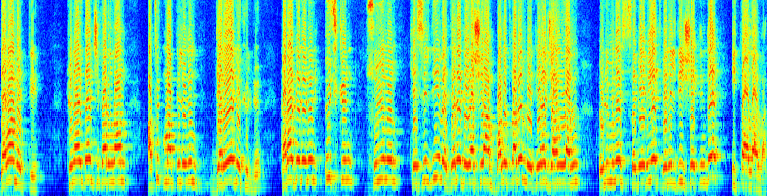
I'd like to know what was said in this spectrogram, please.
devam ettiği, tünelden çıkarılan atık maddelerin dereye döküldü, Karadere'nin 3 gün suyunun kesildiği ve derede yaşayan balıkların ve diğer canlıların ölümüne sebebiyet verildiği şeklinde iddialar var.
